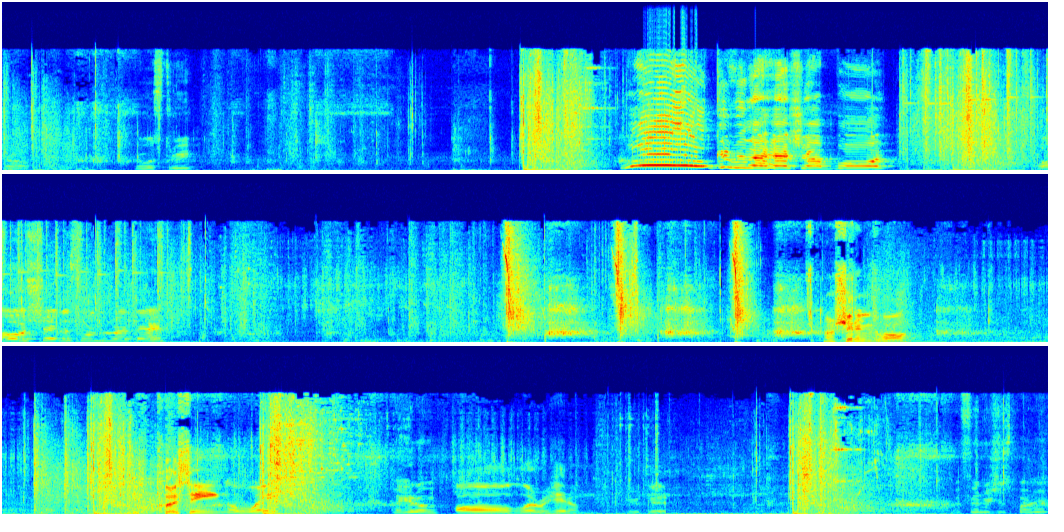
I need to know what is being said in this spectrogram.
Drop. There was three. Woo! Give me that headshot, boy! Oh shit, this one's right there. I'm shooting his wall. He's pushing away. I hit him. Oh, whoever hit him, you're good. I finished his partner.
